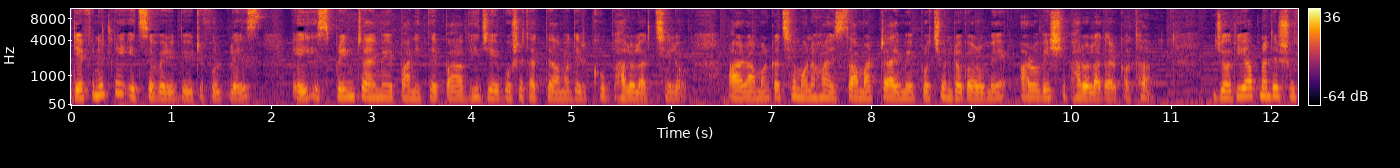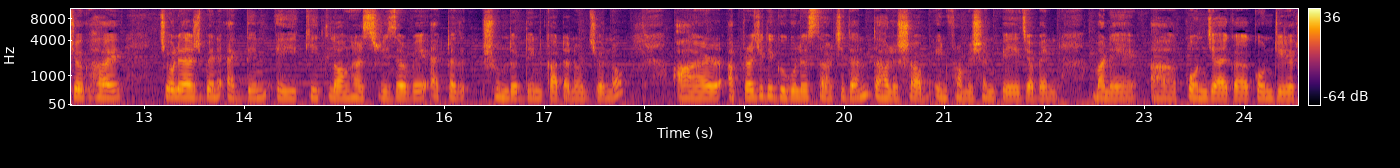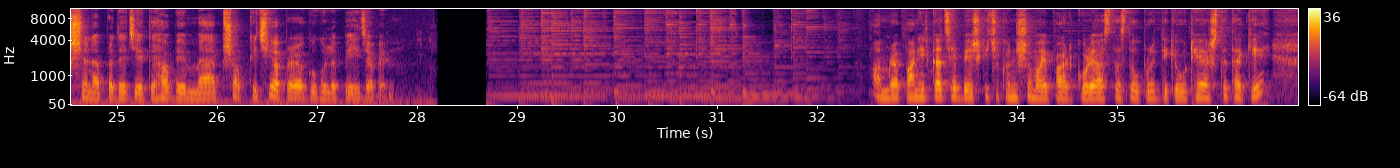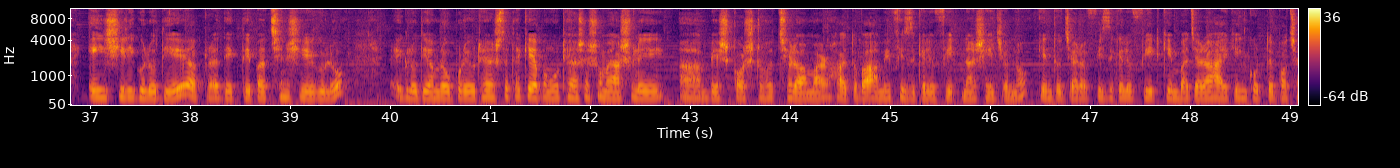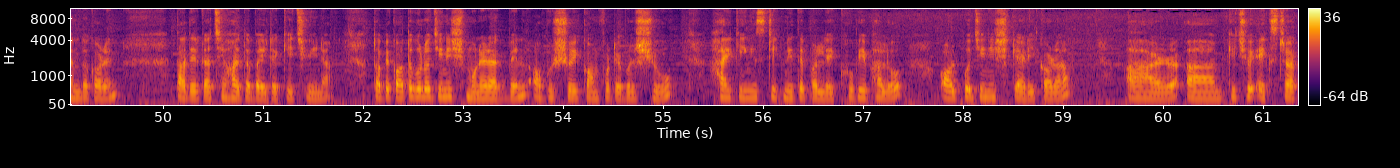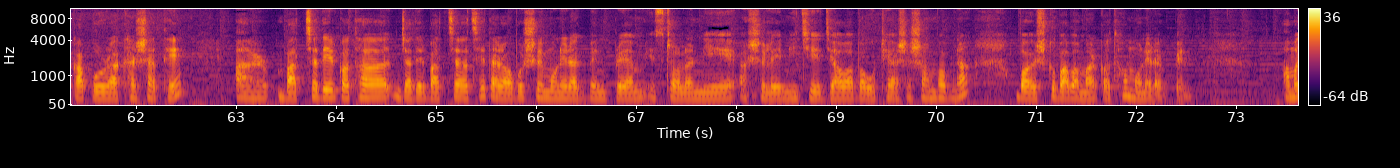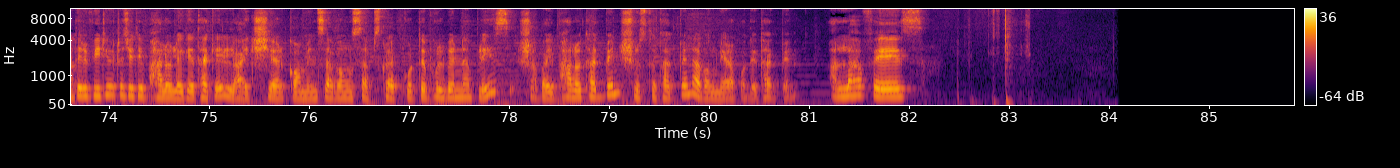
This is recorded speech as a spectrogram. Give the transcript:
definitely it's a very beautiful place এই স্প্রিং টাইমে পানিতে পা ভিজিয়ে বসে থাকতে আমাদের খুব ভালো লাগছিল। আর আমার কাছে মনে হয় সামার টাইমে প্রচণ্ড গরমে আরও বেশি ভালো লাগার কথা। যদি আপনাদের সুযোগ হয়, চলে আসবেন একদিন এই কিথ লংহার্স রিজার্ভে একটা সুন্দর দিন কাটানোর জন্য। আর আপনারা যদি গুগলে সার্চ দেন, তাহলে সব ইনফরমেশন পেয়ে যাবেন। মানে কোন জায়গা, কোন ডিরেকশন আপনাদের যেতে হবে ম্যাপ সব কিছুই আপনারা গুগলে পেয়ে যাবেন। আমরা পানির কাছে বেশ কিছুক্ষণ সময় পার করে আস্তে আস্তে উপরের দিকে উঠে আসতে থাকি। এই সিঁড়িগুলো দিয়ে আপনারা দেখতে পাচ্ছেন সিঁড়িগুলো। এগুলো দিয়ে আমরা উপরে উঠে আসতে থাকি এবং উঠে আসার সময় আসলেই বেশ কষ্ট হচ্ছিল আমার। হয়তো বা আমি ফিজিক্যালি ফিট না সেই জন্য, কিন্তু যারা ফিজিক্যালি ফিট কিংবা যারা হাইকিং করতে পছন্দ করেন, তাদের কাছে হয়তো বা এটা কিছুই না। তবে কতগুলো জিনিস মনে রাখবেন, অবশ্যই কমফোর্টেবল শু হাইকিং স্টিক নিতে পারলে খুবই ভালো। অল্প জিনিস ক্যারি করা। আর কিছু এক্সট্রা কাপড় রাখার সাথে। আর বাচ্চাদের কথা, যাদের বাচ্চা আছে, তারা অবশ্যই মনে রাখবেন, প্রেম স্টলার নিয়ে আসলে নিচে যাওয়া বা উঠে আসা সম্ভব না। বয়স্ক বাবা মার কথাও মনে রাখবেন। আমাদের ভিডিওটা যদি ভালো লেগে থাকে লাইক শেয়ার কমেন্টস এবং সাবস্ক্রাইব করতে ভুলবেন না প্লিজ সবাই ভালো থাকবেন, সুস্থ থাকবেন এবং নিরাপদে থাকবেন। আল্লাহ হাফেজ।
